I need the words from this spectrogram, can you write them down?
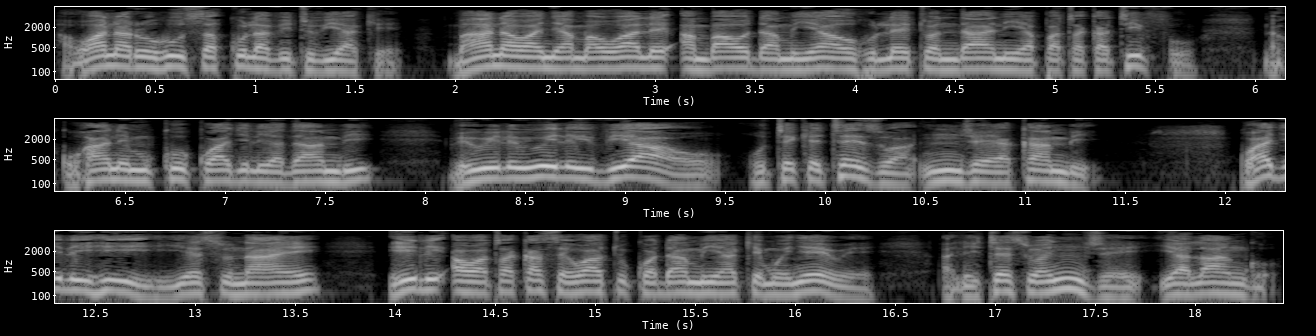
hawana ruhusa kula vitu vyake maana wanyama wale ambao damu yao huletwa ndani ya patakatifu na kuhani mkuu kwa ajili ya dhambi viwiliwili vyao huteketezwa nje ya kambi. Kwa ajili hii yesu naye ili awatakase watu kwa damu yake mwenyewe aliteswa nje ya lango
